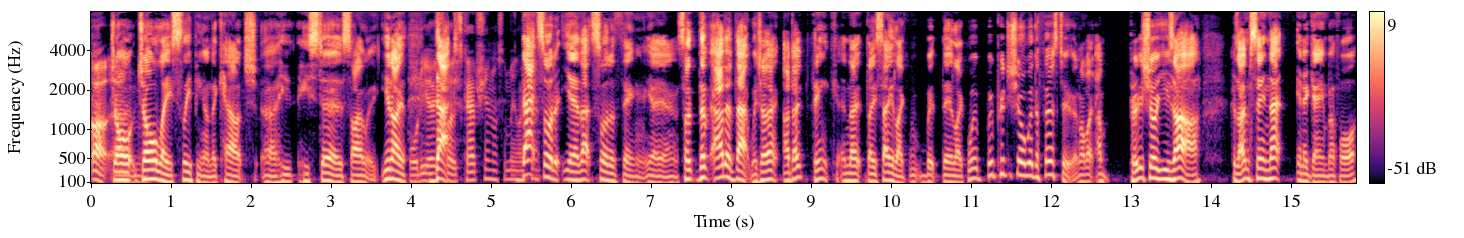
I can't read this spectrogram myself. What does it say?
Oh, Joel, um, Joel lays sleeping on the couch. Uh, he he stirs silently. You know Audio that closed caption or something like that that. sort of yeah that sort of thing yeah yeah so they've added that which i don't i don't think and they, they say like they're like we're, we're pretty sure we're the first two and i'm like i'm pretty sure yous are because i've seen that in a game before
